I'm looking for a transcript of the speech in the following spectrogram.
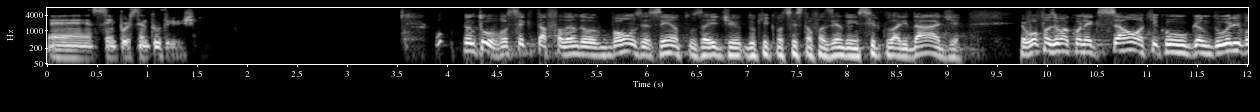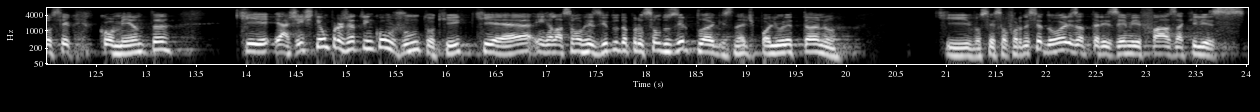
é, 100% virgem. Cantu, você que está falando bons exemplos aí de, do que, que vocês estão fazendo em circularidade, eu vou fazer uma conexão aqui com o Ganduri você comenta que a gente tem um projeto em conjunto aqui, que é em relação ao resíduo da produção dos earplugs, né, de poliuretano, que vocês são fornecedores, a 3M faz aqueles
